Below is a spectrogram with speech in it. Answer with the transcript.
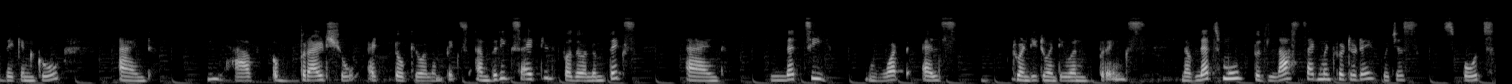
they can go and we have a bright show at Tokyo Olympics. I'm very excited for the Olympics and let's see what else 2021 brings. Now let's move to the last segment for today, which is sports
